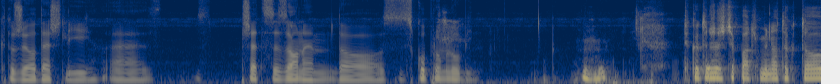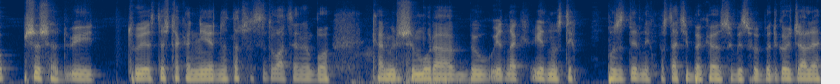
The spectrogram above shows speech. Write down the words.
którzy odeszli e, przed sezonem do, z Kuprum Lubin. Tylko też jeszcze patrzmy na to, kto przyszedł i tu jest też taka niejednoznaczna sytuacja, no bo Kamil Szymura był jednak jedną z tych pozytywnych postaci BKS-u Wisły Bydgoszcz, ale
